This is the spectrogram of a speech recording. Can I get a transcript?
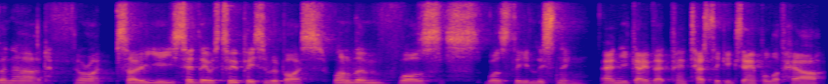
Bernard. All right. So you said there was two pieces of advice. One of them was was the listening, and you gave that fantastic example of how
